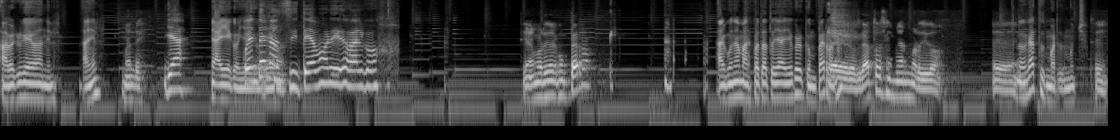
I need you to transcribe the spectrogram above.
A ver, creo que llegó Daniel. ¿Daniel? Mande. Ya. Ya llegó, ya Cuéntanos llegó. si te ha mordido algo. ¿Si me ha mordido algún perro? ¿Alguna mascota tuya? Yo creo que un perro. Eh, los gatos sí me han mordido. Eh, Los gatos muerden mucho. Sí.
